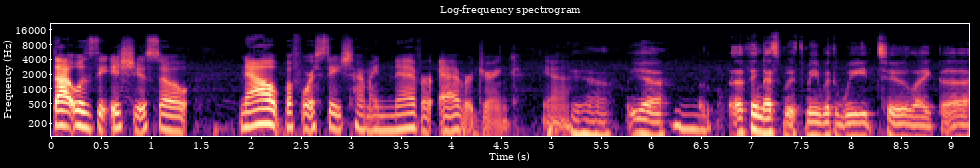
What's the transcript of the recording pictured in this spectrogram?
that was the issue. So now before stage time, I never ever drink. Yeah. Yeah, yeah. Mm. I think that's with me with weed too. Like, uh,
